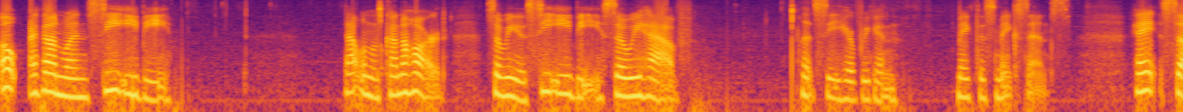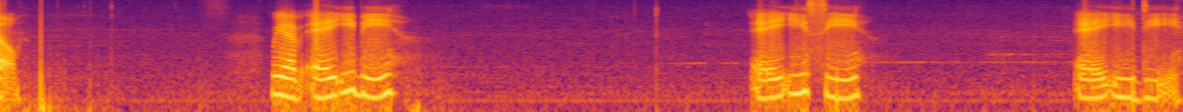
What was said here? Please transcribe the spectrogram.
oh I found one. CEB that one was kind of hard. So we use CEB so we have let's see here if we can make this make sense. Okay, so we have AEB, AEC, AED.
